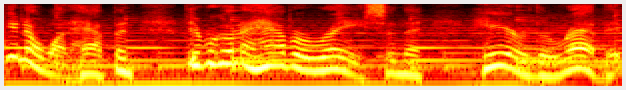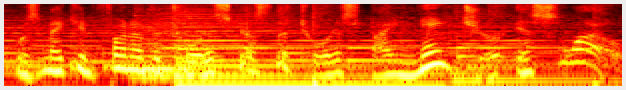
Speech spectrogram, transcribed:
You know what happened. They were going to have a race, and the hare, the rabbit, was making fun of the tortoise because the tortoise by nature is slow.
